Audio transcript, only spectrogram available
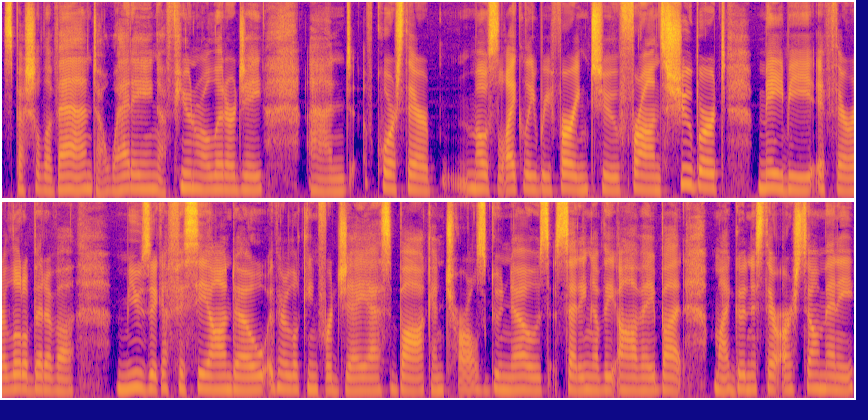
special event, a wedding, a funeral liturgy. And of course, they're most likely referring to Franz Schubert. Maybe if they're a little bit of a music aficionado, they're looking for J.S. Bach and Charles Gounod's setting of the Ave. But my goodness, there are so many.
